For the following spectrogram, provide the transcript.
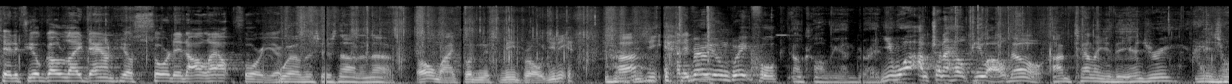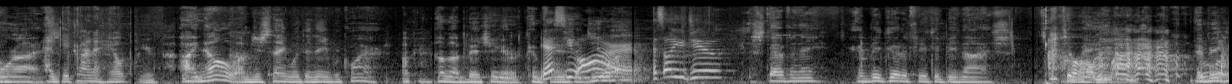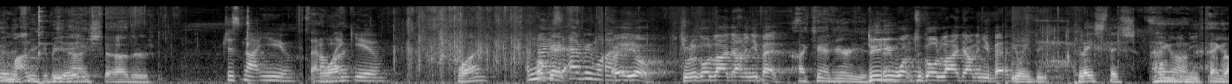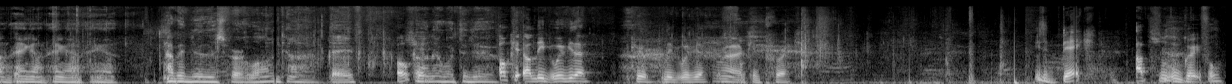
Said if you'll go lay down, he'll sort it all out for you. Well, this is not enough. Oh my goodness me, bro. You need. Huh? You, are very ungrateful. Don't call me ungrateful. You what? I'm trying to help you out. No, I'm telling you the injury needs more eyes. and he's trying to help you. I know. I'm just saying what the need requires. Okay. I'm not bitching or confusing. Yes, you Do are. That's all you do. Stephanie, it'd be good if you could be nice to Oh, me. man. It'd be oh, good if you could be nice to others. Just not you. I don't Why? like you. What? I'm nice to everyone. Hey, yo, do you want to go lie down in your bed? I can't hear you. Do you Stephanie. want to go lie down in your bed? You want to? Place this Hang on, hang on, hang on, hang on, hang on. I've been doing this for a long time, Dave. Okay. So I know what to do. Okay, I'll leave it with you then. Cool, leave it with you. Right. Fucking prick. He's a dick. Absolutely ungrateful.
